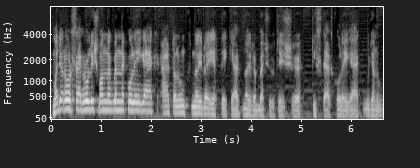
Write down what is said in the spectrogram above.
Magyarországról is vannak benne kollégák, általunk nagyra értékelt, nagyra becsült és tisztelt kollégák, ugyanúgy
